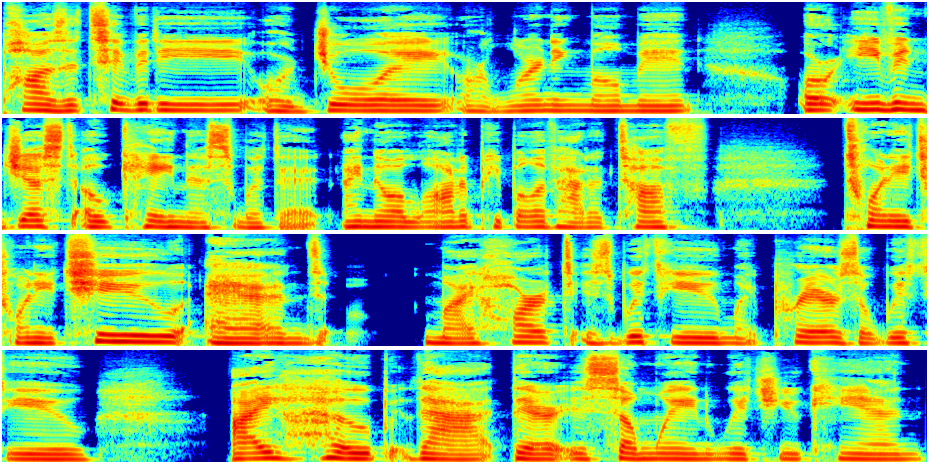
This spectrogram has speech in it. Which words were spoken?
positivity or joy or learning moment or even just okayness with it. I know a lot of people have had a tough 2022 and my heart is with you. My prayers are with you. I hope that there is some way in which you can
